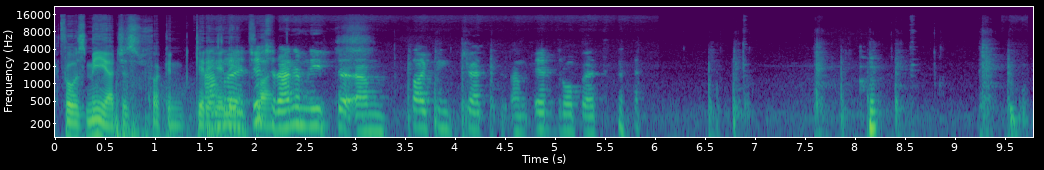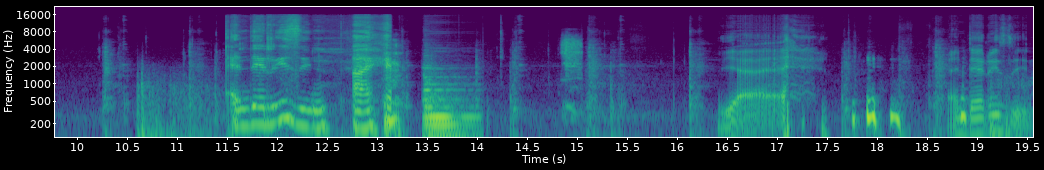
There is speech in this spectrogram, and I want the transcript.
If it was me, I'd just fucking get a Um, heli uh, and just fly. randomly t- um, type in chat um, airdrop it. And the reason I have Yeah. and there is in.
